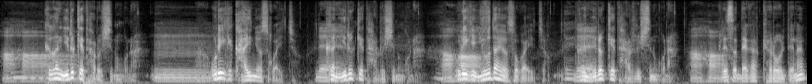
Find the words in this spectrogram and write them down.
아하. 그건 이렇게 다루시는구나. 음. 우리에게 가인 요소가 있죠. 네. 그건 이렇게 다루시는구나. 아하. 우리에게 유다 요소가 있죠. 네. 그건 네. 이렇게 다루시는구나. 아하. 그래서 내가 괴로울 때는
